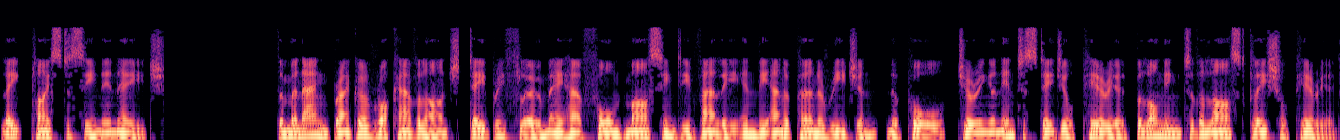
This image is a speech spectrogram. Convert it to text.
late Pleistocene in age. The Manang Braga rock avalanche debris flow may have formed Marsyangdi Valley in the Annapurna region, Nepal, during an interstadial period belonging to the last glacial period.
